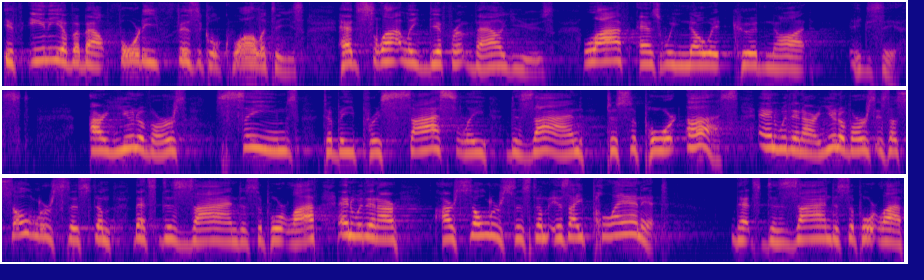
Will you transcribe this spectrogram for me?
If any of about 40 physical qualities had slightly different values, life as we know it could not exist. Our universe seems to be precisely designed to support us. And within our universe is a solar system that's designed to support life. And within our, our solar system is a planet that's designed to support life.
